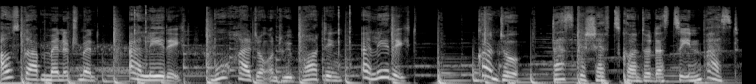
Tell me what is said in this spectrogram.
Ausgabenmanagement, erledigt. Buchhaltung und Reporting, erledigt. Konto, das Geschäftskonto, das zu Ihnen passt.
